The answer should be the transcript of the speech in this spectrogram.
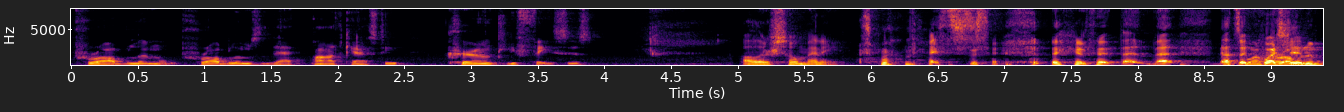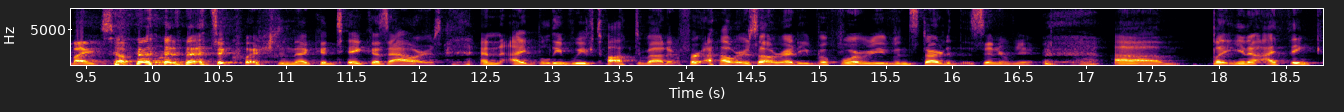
problem or problems that podcasting currently faces? Oh, there's so many. that's, that, that, that's, that's a question by itself. that's a question that could take us hours, and I believe we've talked about it for hours already before we even started this interview. Um, but you know, I think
